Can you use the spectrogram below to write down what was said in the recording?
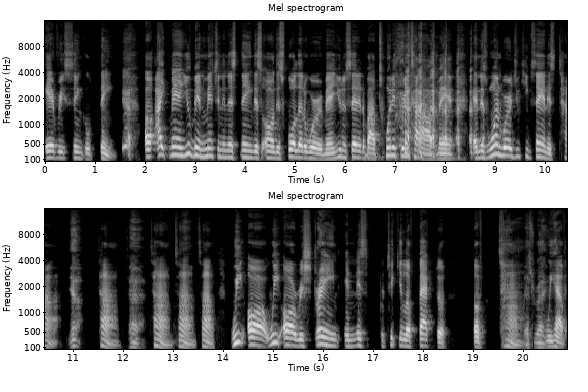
every single thing. yeah. Uh, Ike, man, you've been mentioning this thing, this on this four-letter word, man. You done said it about 23 times, man. And this one word you keep saying is time, yeah. time, Time. time, time, time. We are we are restrained in this particular factor of time. That's right. We have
